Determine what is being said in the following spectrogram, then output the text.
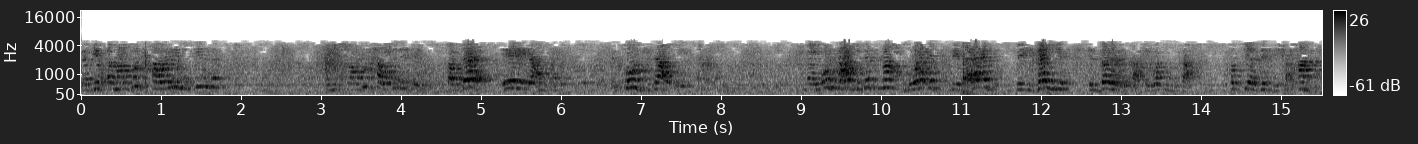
ده بيبقى موجود حوالين الكيس مش موجود حوالين الكيس طب ده إيه يعني؟ الكود بتاعه إيه؟ يقوم ساعات بتسمع واحد بيبقى قاعد بيزيت الدايرة بتاعت الوزن بتاعته يحط فيها زيت يشحنها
